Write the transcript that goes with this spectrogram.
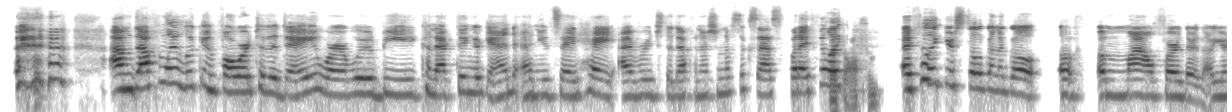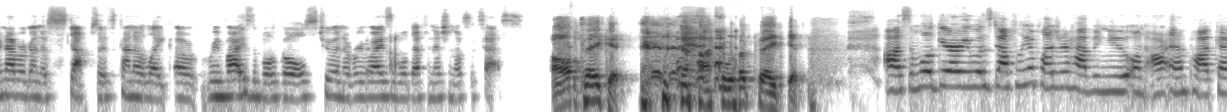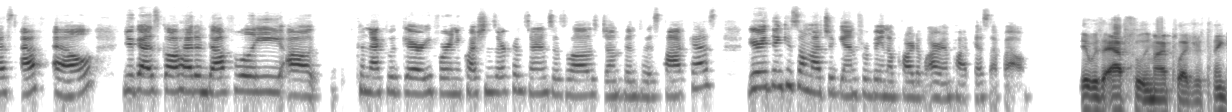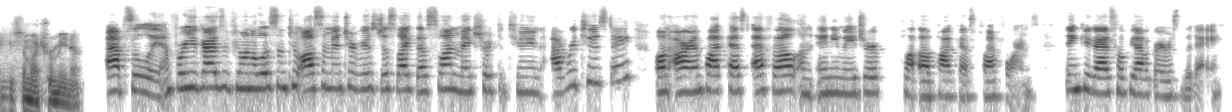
I'm definitely looking forward to the day where we would be connecting again and you'd say, Hey, I've reached the definition of success. But I feel That's like awesome. I feel like you're still gonna go a, a mile further though. You're never gonna stop. So it's kind of like a revisable goals too and a revisable definition of success. I'll take it. I will take it. Awesome. Well, Gary, it was definitely a pleasure having you on RM Podcast FL. You guys go ahead and definitely uh, connect with Gary for any questions or concerns, as well as jump into his podcast. Gary, thank you so much again for being a part of RM Podcast FL. It was absolutely my pleasure. Thank you so much, Romina. Absolutely. And for you guys, if you want to listen to awesome interviews just like this one, make sure to tune in every Tuesday on RM Podcast FL on any major pl- uh, podcast platforms. Thank you guys. Hope you have a great rest of the day.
